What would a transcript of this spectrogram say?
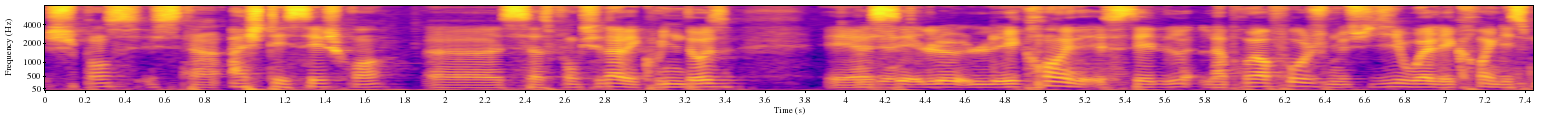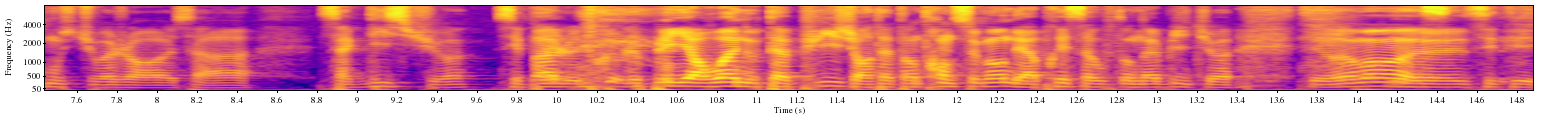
je pense, c'était un HTC, je crois. Euh, ça fonctionnait avec Windows. Et euh, Ok. c'est le- l'écran, c'était la première fois où je me suis dit, ouais, l'écran il est smooth, tu vois, genre ça, ça glisse, tu vois. C'est pas le, le player one où t'appuies, genre t'attends 30 secondes et après ça ouvre ton appli, tu vois. C'est vraiment, euh, c'était,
